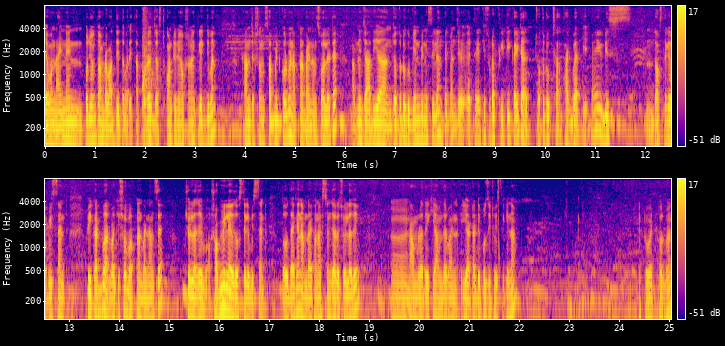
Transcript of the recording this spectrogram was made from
যেমন নাইন নাইন পর্যন্ত আমরা বাদ দিতে পারি। তারপরে জাস্ট কন্টিনিউ অপশনে ক্লিক দিবেন। ট্রানজ্যাকশন সাবমিট করবেন আপনার বাইন্যান্স ওয়ালেটে আপনি যা দিয়া, যতটুকু বিএনপি নিছিলেন, দেখবেন যে এর থেকে কিছুটা ফিটি কাইটা যতটুকু থাকবে আর কি। এই বিশ, দশ থেকে বিশ সেন্ট ফি কাটবো, আর বাকি সব আপনার বাইন্যান্সে চলে যাইব। সব মিলে দশ থেকে বিশ সেন্ট তো দেখেন আমরা এখন এক্সচেঞ্জারে চলে যাই। আমরা দেখি আমাদের ইয়াটা ডিপোজিট হয়েছে কি না একটু ওয়েট করবেন।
